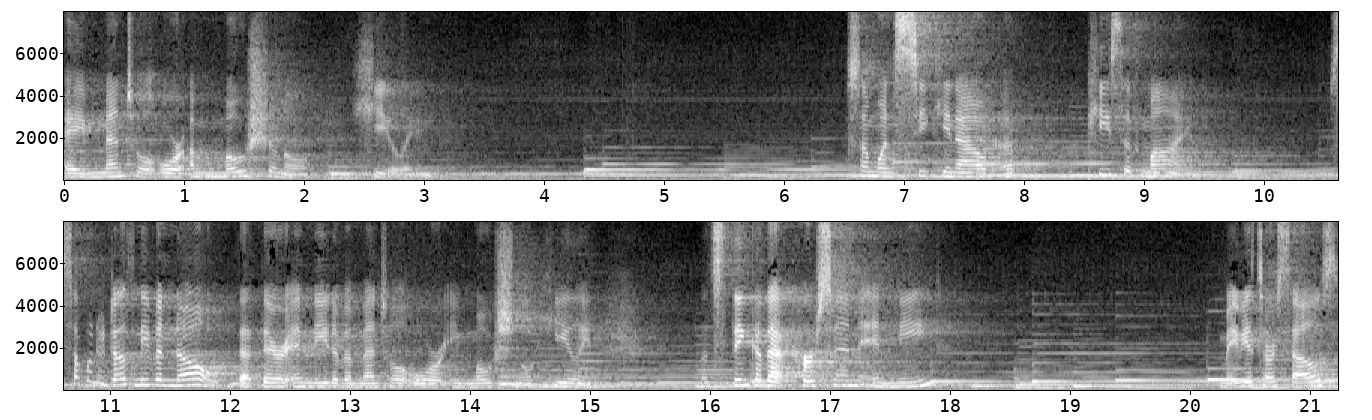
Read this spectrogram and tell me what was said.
a mental or emotional healing. Someone seeking out a peace of mind. Someone who doesn't even know that they're in need of a mental or emotional healing. Let's think of that person in need. Maybe it's ourselves.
